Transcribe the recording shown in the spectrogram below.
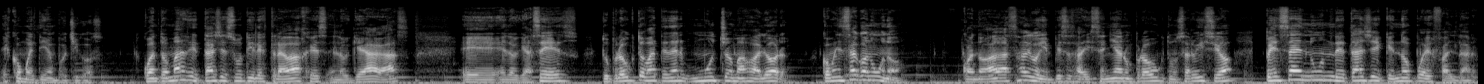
Es como el tiempo, chicos. Cuanto más detalles útiles trabajes en lo que hagas, eh, en lo que haces, tu producto va a tener mucho más valor. Comenzá con uno. Cuando hagas algo y empieces a diseñar un producto, un servicio, pensá en un detalle que no puede faltar.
